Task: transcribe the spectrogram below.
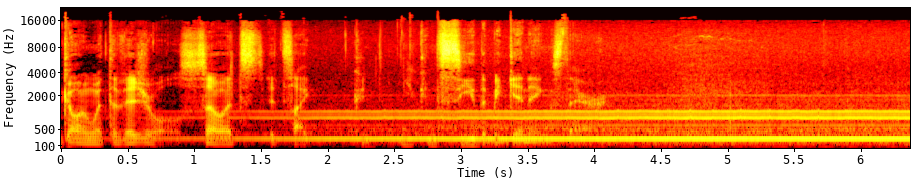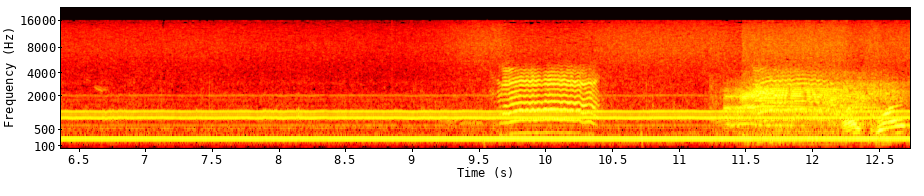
going with the visuals. So it's it's like you can see the beginnings there. All right, quiet,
